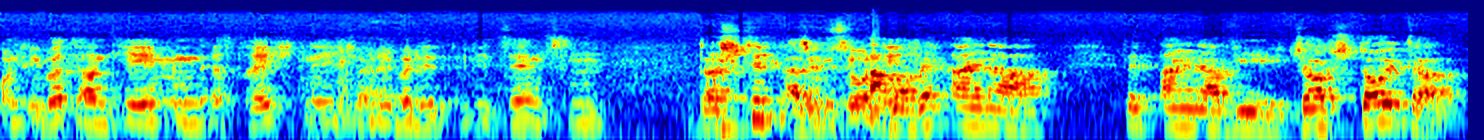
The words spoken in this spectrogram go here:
Und über Tantiemen erst recht nicht und über Lizenzen. Das stimmt alles. Sowieso Aber wenn einer, wenn einer wie George Deuter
